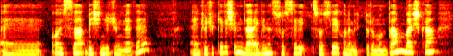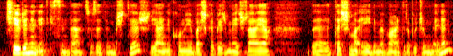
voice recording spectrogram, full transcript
E, oysa beşinci cümlede yani çocuk gelişiminde ailenin sosyal, sosyoekonomik durumundan başka çevrenin etkisinden söz edilmiştir. Yani konuyu başka bir mecraya e, taşıma eğilimi vardır bu cümlenin.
